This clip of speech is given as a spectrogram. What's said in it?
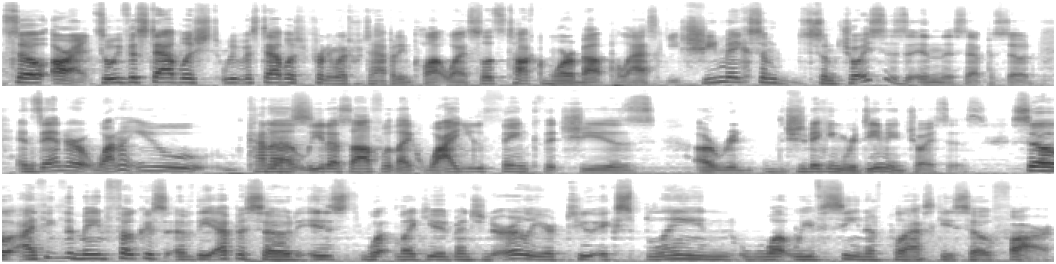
so all right, so we've established we've established pretty much what's happening plot wise. So let's talk more about Pulaski. She makes some some choices in this episode. And Xander, why don't you kind of Yes. lead us off with like why you think that she is a re- she's making redeeming choices. So I think the main focus of the episode is what, like you had mentioned earlier, to explain what we've seen of Pulaski so far.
